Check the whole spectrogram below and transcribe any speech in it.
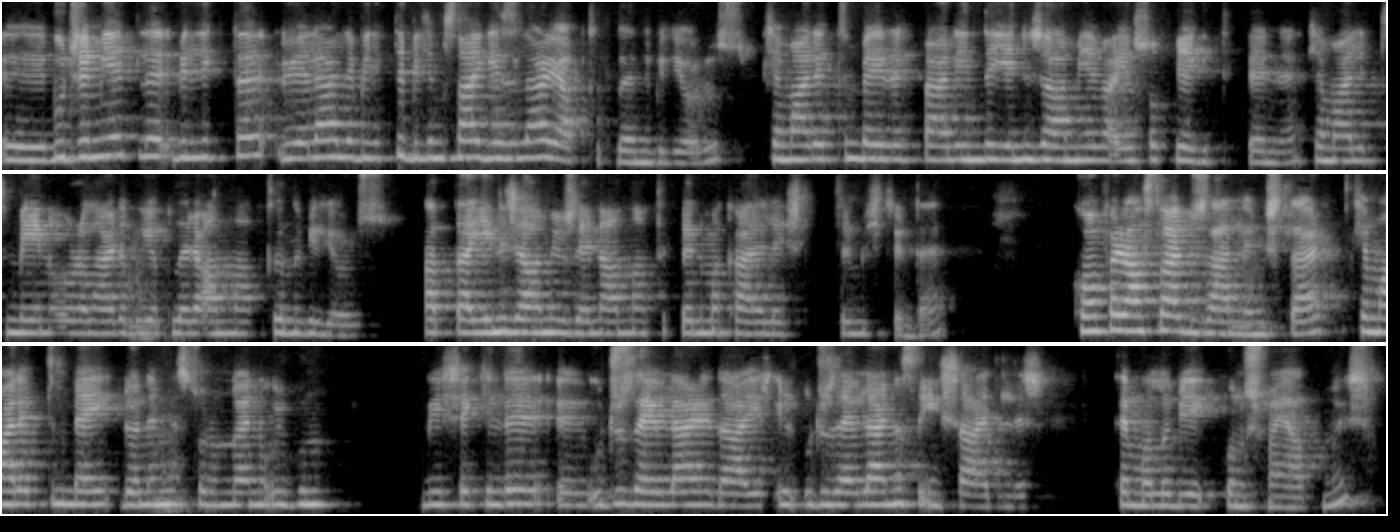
E, bu cemiyetle birlikte, üyelerle birlikte bilimsel geziler yaptıklarını biliyoruz. Kemalettin Bey rehberliğinde Yeni Cami'ye ve Ayasofya'ya gittiklerini, Kemalettin Bey'in oralarda bu yapıları anlattığını biliyoruz. Hatta Yeni Cami üzerine anlattıklarını makaleleştirmiştir de. Konferanslar düzenlemişler. Kemalettin Bey dönemin sorunlarına uygun bir şekilde e, ucuz evlere dair, ucuz evler nasıl inşa edilir temalı bir konuşma yapmış.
